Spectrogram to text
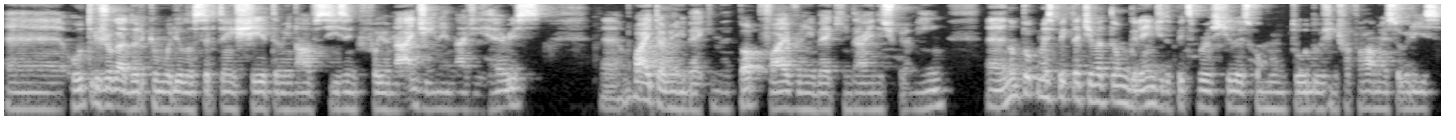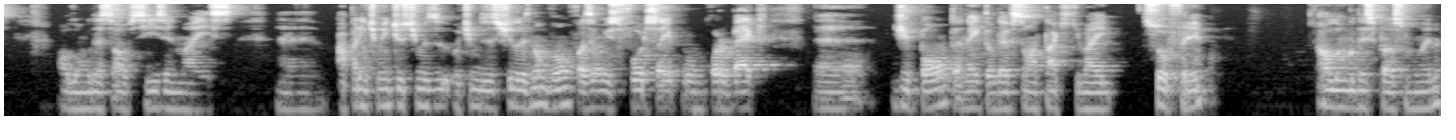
É, outro jogador que o Murilo acertou em cheio também na off-season que foi o Najee, né? Najee Harris. É, um baita running back, né? Top 5 running back em Dynasty para mim. É, não tô com uma expectativa tão grande do Pittsburgh Steelers como um todo, a gente vai falar mais sobre isso ao longo dessa off-season, mas é, aparentemente os times, o time dos Steelers não vão fazer um esforço aí para um quarterback é, de ponta, né? Então deve ser um ataque que vai sofrer ao longo desse próximo ano.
